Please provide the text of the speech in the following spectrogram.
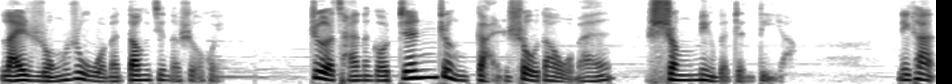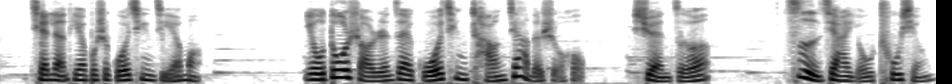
来融入我们当今的社会，这才能够真正感受到我们生命的真谛呀。你看，前两天不是国庆节吗？有多少人在国庆长假的时候选择自驾游出行？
